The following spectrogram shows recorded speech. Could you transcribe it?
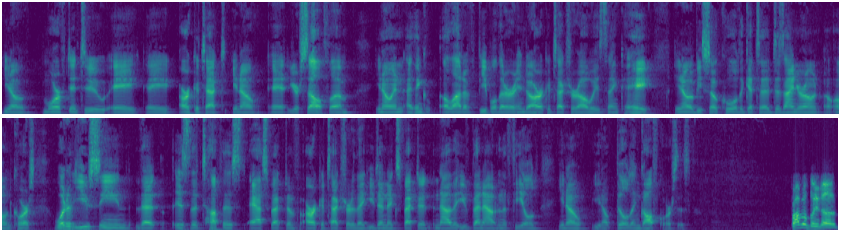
you know morphed into a a architect you know eh, yourself. Um, you know and i think a lot of people that are into architecture always think hey you know it'd be so cool to get to design your own own course. What have you seen that is the toughest aspect of architecture that you didn't expect it now that you've been out in the field you know you know building golf courses? Probably the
